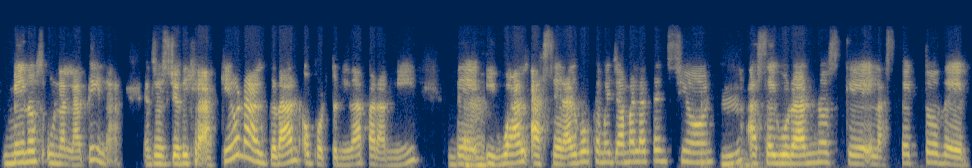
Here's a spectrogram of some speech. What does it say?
menos una latina. Entonces yo dije, aquí una gran oportunidad para mí de igual hacer algo que me llama la atención, asegurarnos que el aspecto de,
